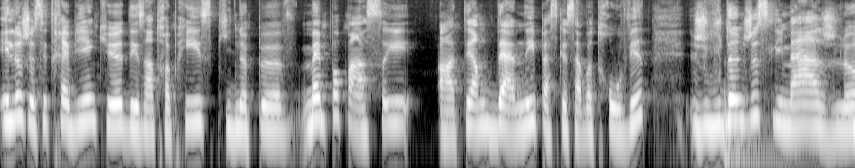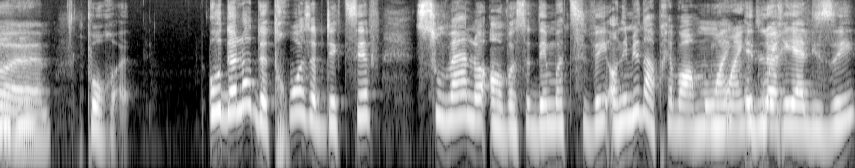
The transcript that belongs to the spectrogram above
Et là, je sais très bien que des entreprises qui ne peuvent même pas penser en termes d'années parce que ça va trop vite. Je vous donne juste l'image là mm-hmm. euh, pour au-delà de trois objectifs, souvent là, on va se démotiver. On est mieux d'en prévoir moins, et de le réaliser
